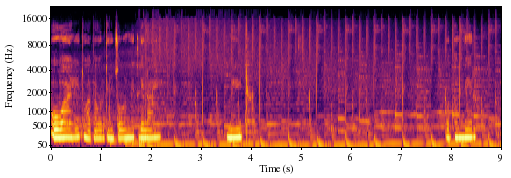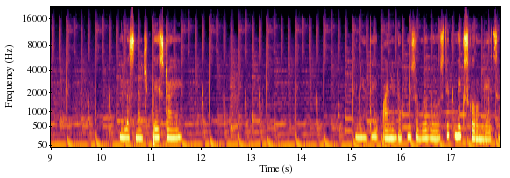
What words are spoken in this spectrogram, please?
ओवा आहे तो हातावरती मी चोळून घेतलेला आहे मीठ कोथिंबीर. ही लसणाची पेस्ट आहे. आणि आता हे पाणी टाकून सगळं व्यवस्थित मिक्स करून घ्यायचं.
